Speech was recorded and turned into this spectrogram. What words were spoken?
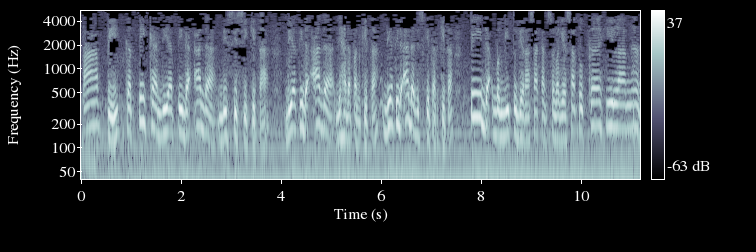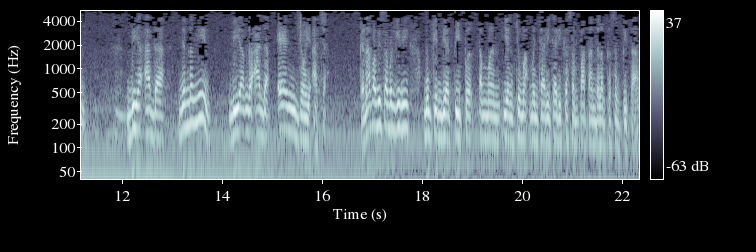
Tapi ketika dia tidak ada di sisi kita, dia tidak ada di hadapan kita, dia tidak ada di sekitar kita, tidak begitu dirasakan sebagai satu kehilangan. Dia ada nyenengin, dia nggak ada enjoy aja. Kenapa bisa begini? Mungkin dia tipe teman yang cuma mencari-cari kesempatan dalam kesempitan.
